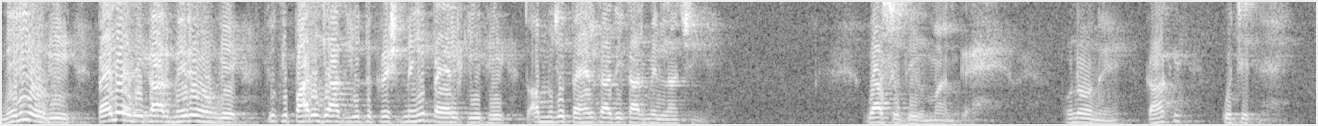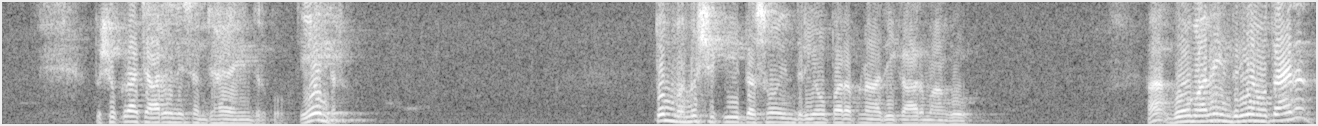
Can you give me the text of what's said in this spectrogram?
मेरी होगी, पहले अधिकार मेरे होंगे, क्योंकि पारिजात युद्ध कृष्ण ने ही पहल की थी तो अब मुझे पहल का अधिकार मिलना चाहिए। वासुदेव मान गए। उन्होंने कहा कि उचित है। तो शुक्राचार्य ने समझाया इंद्र को कि, इंद्र, तुम मनुष्य की दसों इंद्रियों पर अपना अधिकार मांगो। हाँ गो माने इंद्रियाँ होता है ना?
